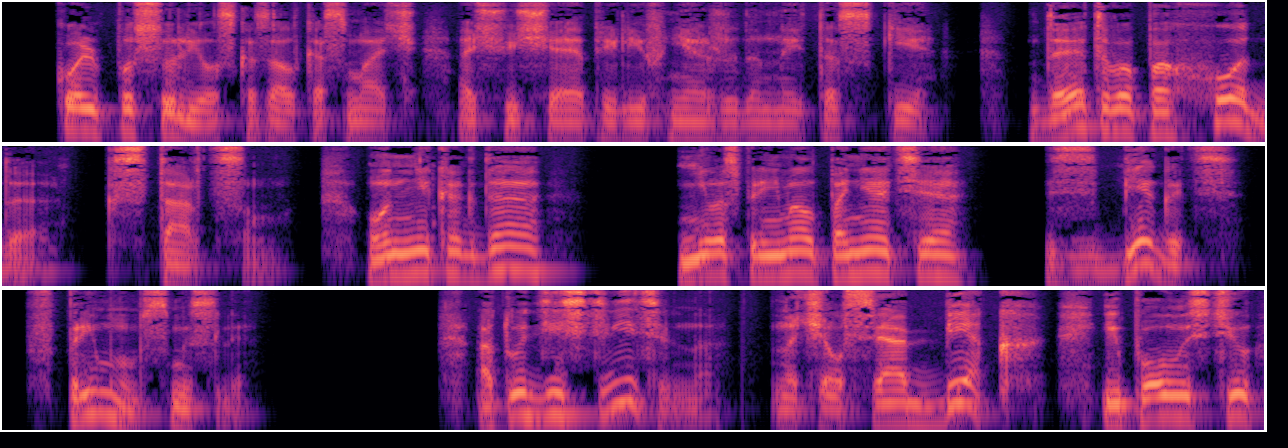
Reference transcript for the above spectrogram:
— коль посулил, — сказал Космач, ощущая прилив неожиданной тоски. До этого похода к старцам он никогда не воспринимал понятие «сбегать» в прямом смысле. А тут действительно начался бег, и полностью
